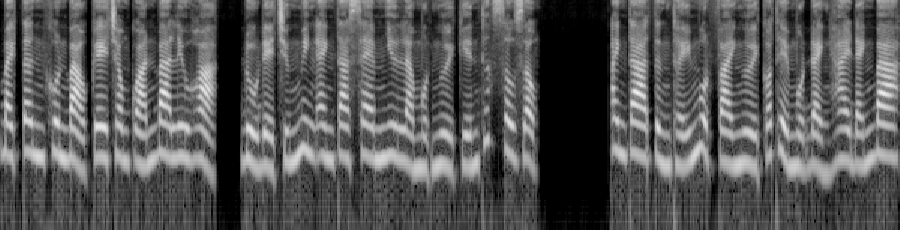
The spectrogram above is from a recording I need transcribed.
Bạch Tân Khôn bảo kê trong quán ba lưu hỏa, đủ để chứng minh anh ta xem như là một người kiến thức sâu rộng. Anh ta từng thấy một vài người có thể một đánh hai đánh ba,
